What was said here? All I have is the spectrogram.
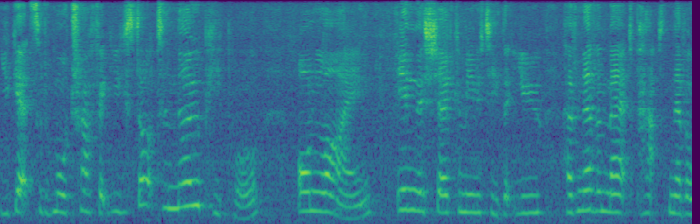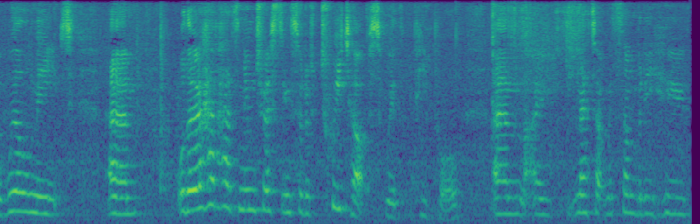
you get sort of more traffic, you start to know people online in this shared community that you have never met, perhaps never will meet. Um, although I have had some interesting sort of tweet ups with people, um, I met up with somebody who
